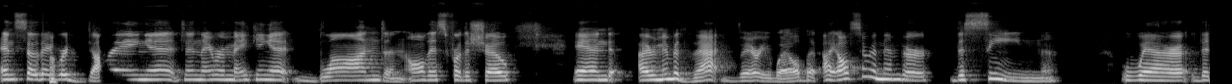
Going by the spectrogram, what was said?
And so they were dyeing it and they were making it blonde and all this for the show. And I remember that very well. But I also remember the scene where the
